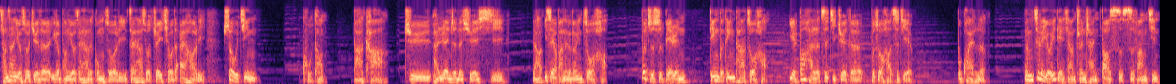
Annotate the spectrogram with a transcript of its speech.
常常有时候觉得，一个朋友在他的工作里，在他所追求的爱好里受尽苦痛，打卡，去很认真的学习，然后一直要把那个东西做好，不只是别人盯不盯他做好，也包含了自己觉得不做好自己也不快乐。那么这个有一点像春蚕到死丝方尽，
